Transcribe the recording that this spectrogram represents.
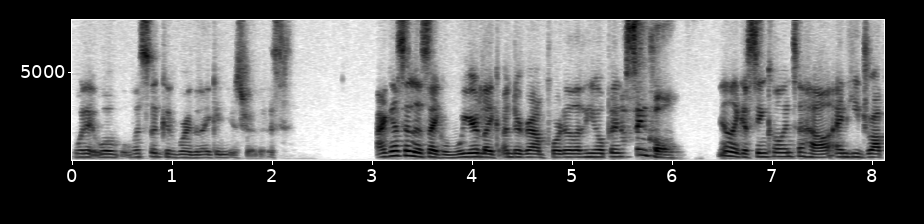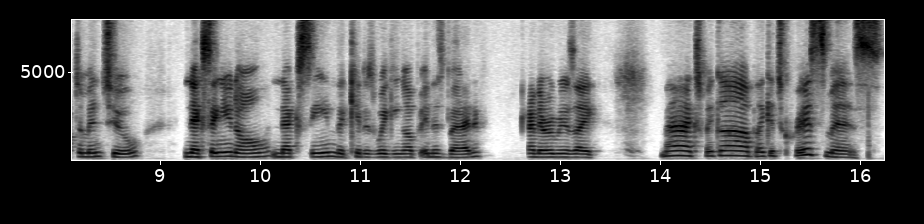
what it well what's the good word that I can use for this? I guess in this like weird like underground portal that he opened. A sinkhole. Yeah, like a sinkhole into hell. And he dropped him in two. Next thing you know, next scene, the kid is waking up in his bed and everybody's like, Max, wake up, like it's Christmas.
